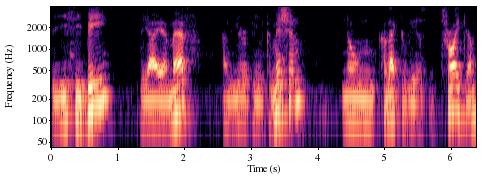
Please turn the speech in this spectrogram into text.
The ECB, the IMF, and the European Commission, known collectively as the Troika,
